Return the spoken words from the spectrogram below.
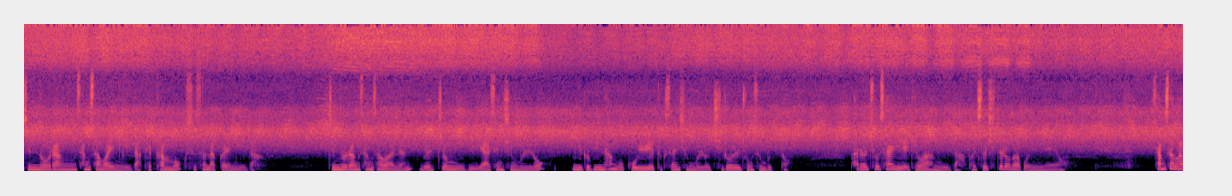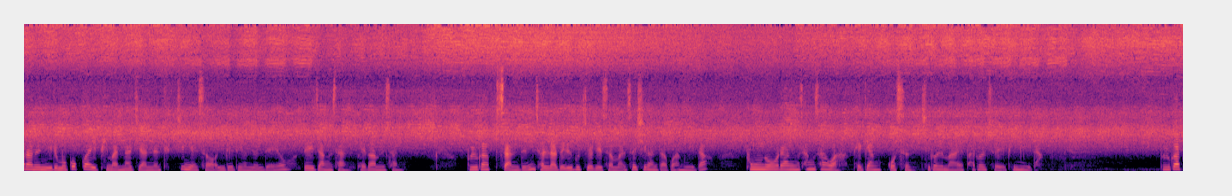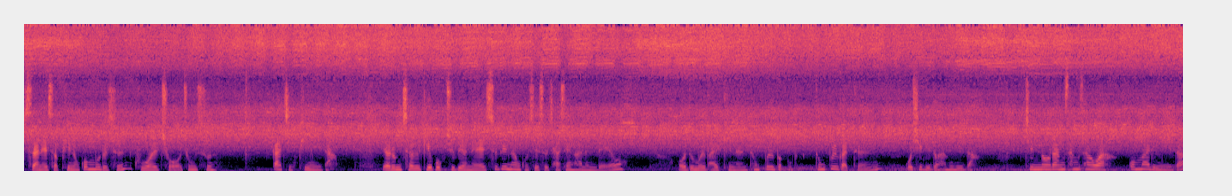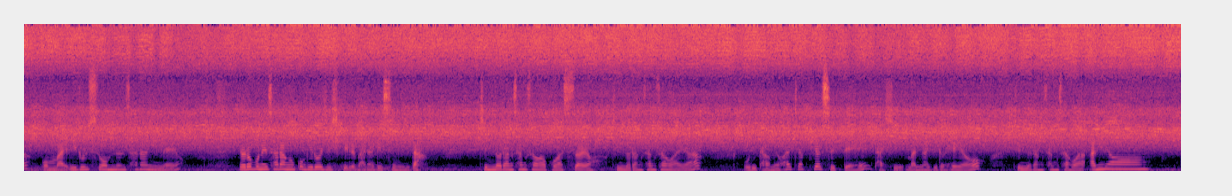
진노랑 상사화입니다. 백합목 수선학과입니다. 진노랑 상사화는 멸종위기 야생식물로 2급인 한국 고유의 특산식물로 7월 중순부터 8월 초 사이에 개화합니다. 벌써 시들어가고 있네요. 상사화라는 이름은 꽃과 잎이 만나지 않는 특징에서 이르되었는데요. 내장산, 백암산, 불갑산 등 전라도 일부 지역에서만 서식한다고 합니다. 북노랑 상사화, 백양꽃은 7월 말 8월 초에 핍니다. 불갑산에서 피는 꽃무릇은 9월 초 중순까지 핍니다. 여름철 계곡 주변에 수빈한 곳에서 자생하는데요. 어둠을 밝히는 등불, 등불 같은 꽃이기도 합니다. 진노랑 상사와 꽃말입니다. 꽃말 이룰 수 없는 사랑이네요. 여러분의 사랑은 꼭 이루어지시기를 바라겠습니다. 진노랑 상사와 보았어요. 진노랑 상사와야 우리 다음에 활짝 피었을 때 다시 만나기로 해요. 진노랑 상사와 안녕.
